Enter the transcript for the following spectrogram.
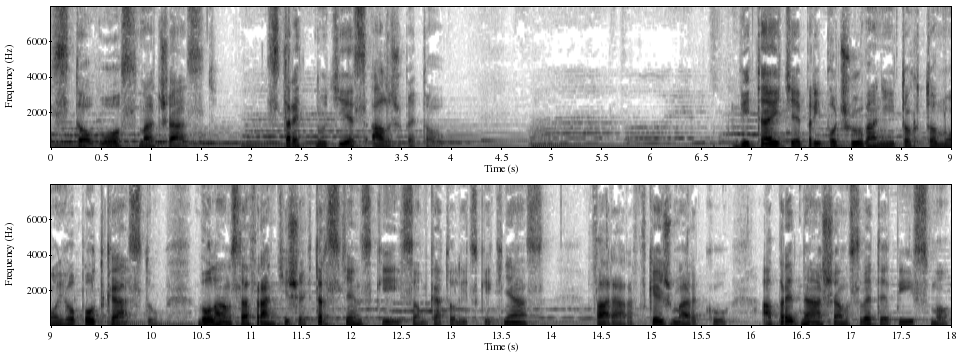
Sto časť. Stretnutie s Alžbetou Vitajte pri počúvaní tohto môjho podcastu. Volám sa František Trstenský, som katolický kňaz, farár v Kežmarku a prednášam sväté písmo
